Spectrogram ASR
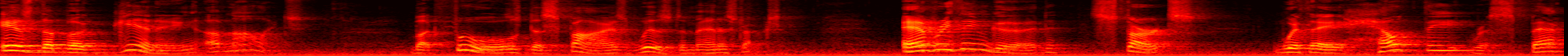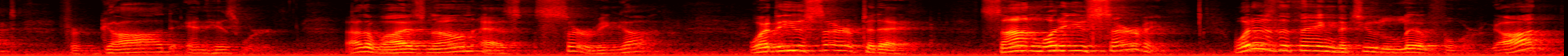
is the beginning of knowledge but fools despise wisdom and instruction. Everything good starts with a healthy respect for God and His Word, otherwise known as serving God. What do you serve today? Son, what are you serving? What is the thing that you live for? God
